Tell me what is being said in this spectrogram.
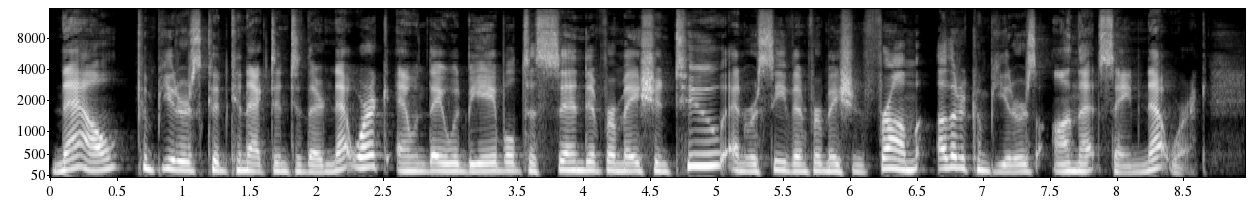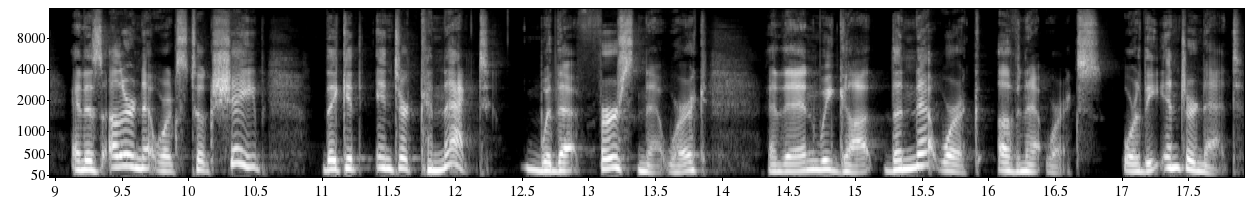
Now, computers could connect into their network and they would be able to send information to and receive information from other computers on that same network. And as other networks took shape, they could interconnect with that first network. And then we got the network of networks, or the internet.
